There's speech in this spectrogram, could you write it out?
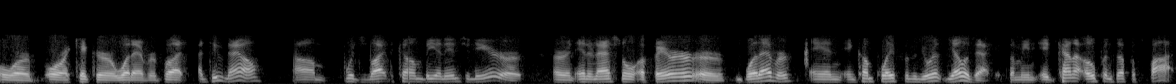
or or a kicker or whatever, but I do now. Um, would you like to come be an engineer or or an international affairer or whatever, and and come play for the Yellow Jackets? I mean, it kind of opens up a spot.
